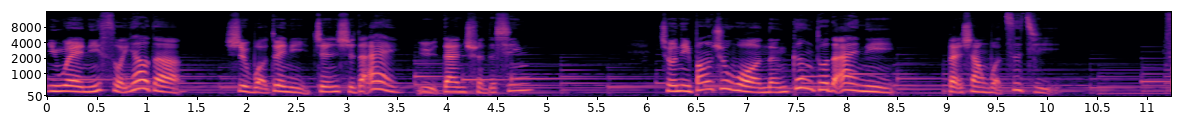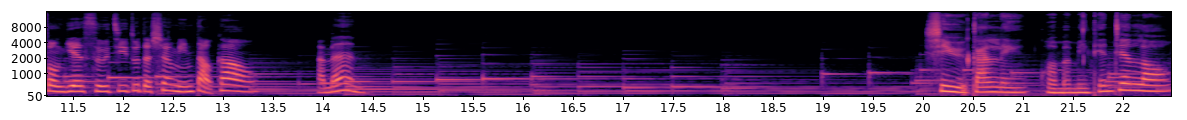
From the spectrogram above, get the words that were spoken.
因为你所要的。是我对你真实的爱与单纯的心，求你帮助我能更多的爱你，摆上我自己，奉耶稣基督的圣名祷告，阿门。细雨甘霖，我们明天见喽。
